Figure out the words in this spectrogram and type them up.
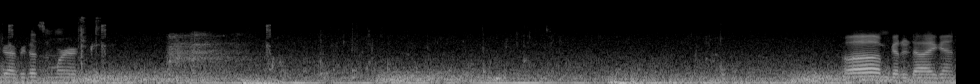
Screwdriver doesn't work. Oh, I'm gonna die again.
